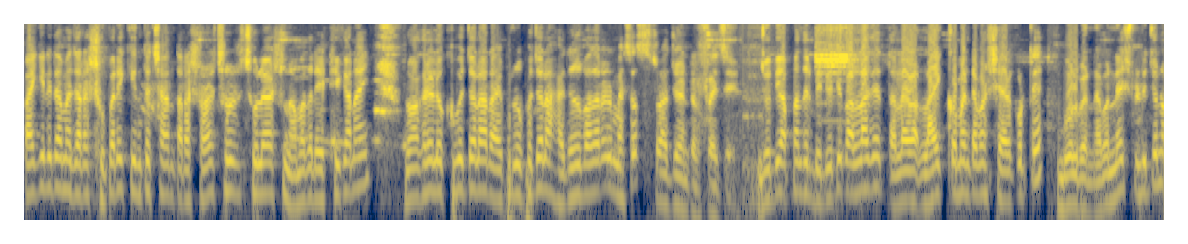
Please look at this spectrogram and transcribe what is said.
পাইকারি দামে যারা সুপারি কিনতে চান, তারা সরাসরি চলে আসুন আমাদের এই ঠিকানায়, নোয়াখালী লক্ষ্মীপুর জেলা, রায়পুর উপজেলা হায়দ্রাবাদ বাজারের মেসেজ রাজু এন্টারপ্রাইজে। যদি আপনাদের ভিডিওটি ভালো লাগে, তাহলে লাইক, কমেন্ট এবং শেয়ার করতে বলবেন এবং নেক্সট ভিডিওর জন্য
